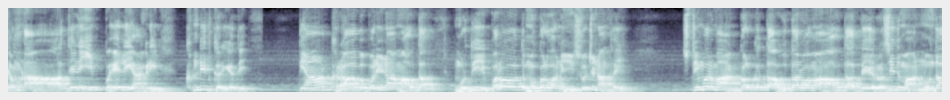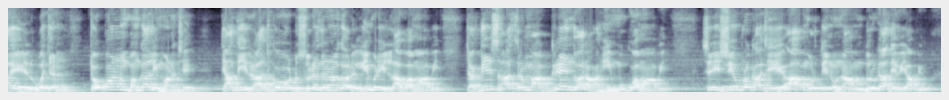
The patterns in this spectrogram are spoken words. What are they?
જમણા હાથેની પહેલી આંગળી ખંડિત કરી હતી. ત્યાં ખરાબ પરિણામ આવતા મૂર્તિ પરત મોકલવાની સૂચના થઈ. સ્ટીમરમાં કલકત્તા ઉતારવામાં આવતા તે રસીદમાં નોંધાયેલ વજન ચોપન બંગાળી મણ છે. ત્યાંથી રાજકોટ, સુરેન્દ્રનગર, લીંબડી લાવવામાં આવી. જગદીશ આશ્રમમાં ક્રેન દ્વારા અહીં મૂકવામાં આવી. શ્રી શિવપ્રકાશજીએ આ મૂર્તિનું નામ દુર્ગા દેવી આપ્યું.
